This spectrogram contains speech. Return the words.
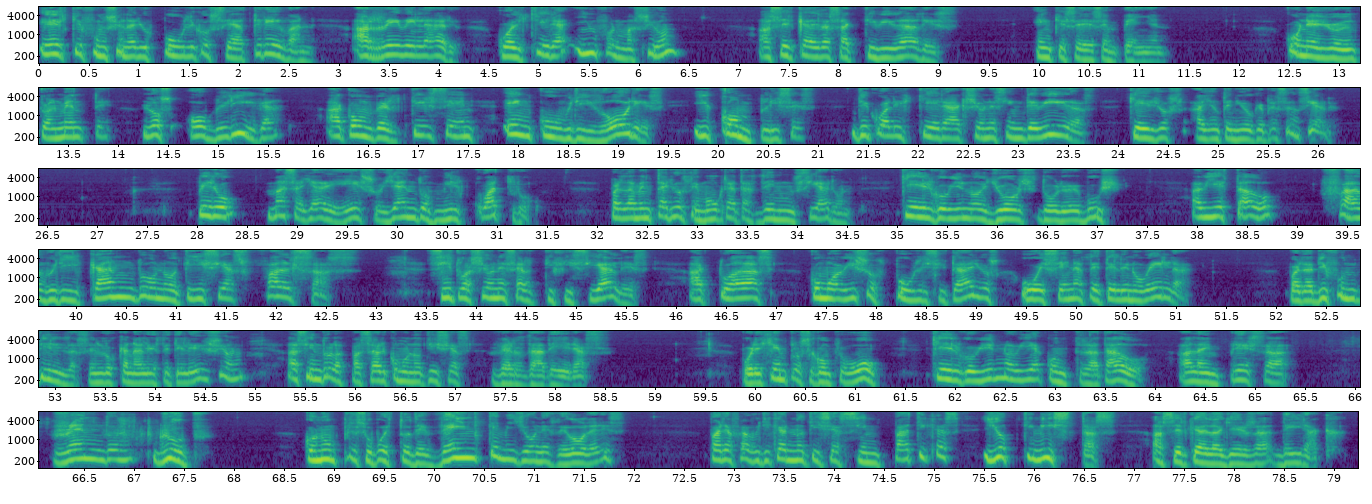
el que funcionarios públicos se atrevan a revelar cualquiera información acerca de las actividades en que se desempeñan. Con ello, eventualmente, los obliga a convertirse en encubridores y cómplices de cualesquiera acciones indebidas que ellos hayan tenido que presenciar. Pero más allá de eso, ya en 2004, parlamentarios demócratas denunciaron que el gobierno de George W. Bush había estado fabricando noticias falsas, situaciones artificiales, actuadas como avisos publicitarios o escenas de telenovela, para difundirlas en los canales de televisión, haciéndolas pasar como noticias verdaderas. Por ejemplo, se comprobó que el gobierno había contratado a la empresa Rendon Group con un presupuesto de 20 millones de dólares para fabricar noticias simpáticas y optimistas acerca de la guerra de Irak.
